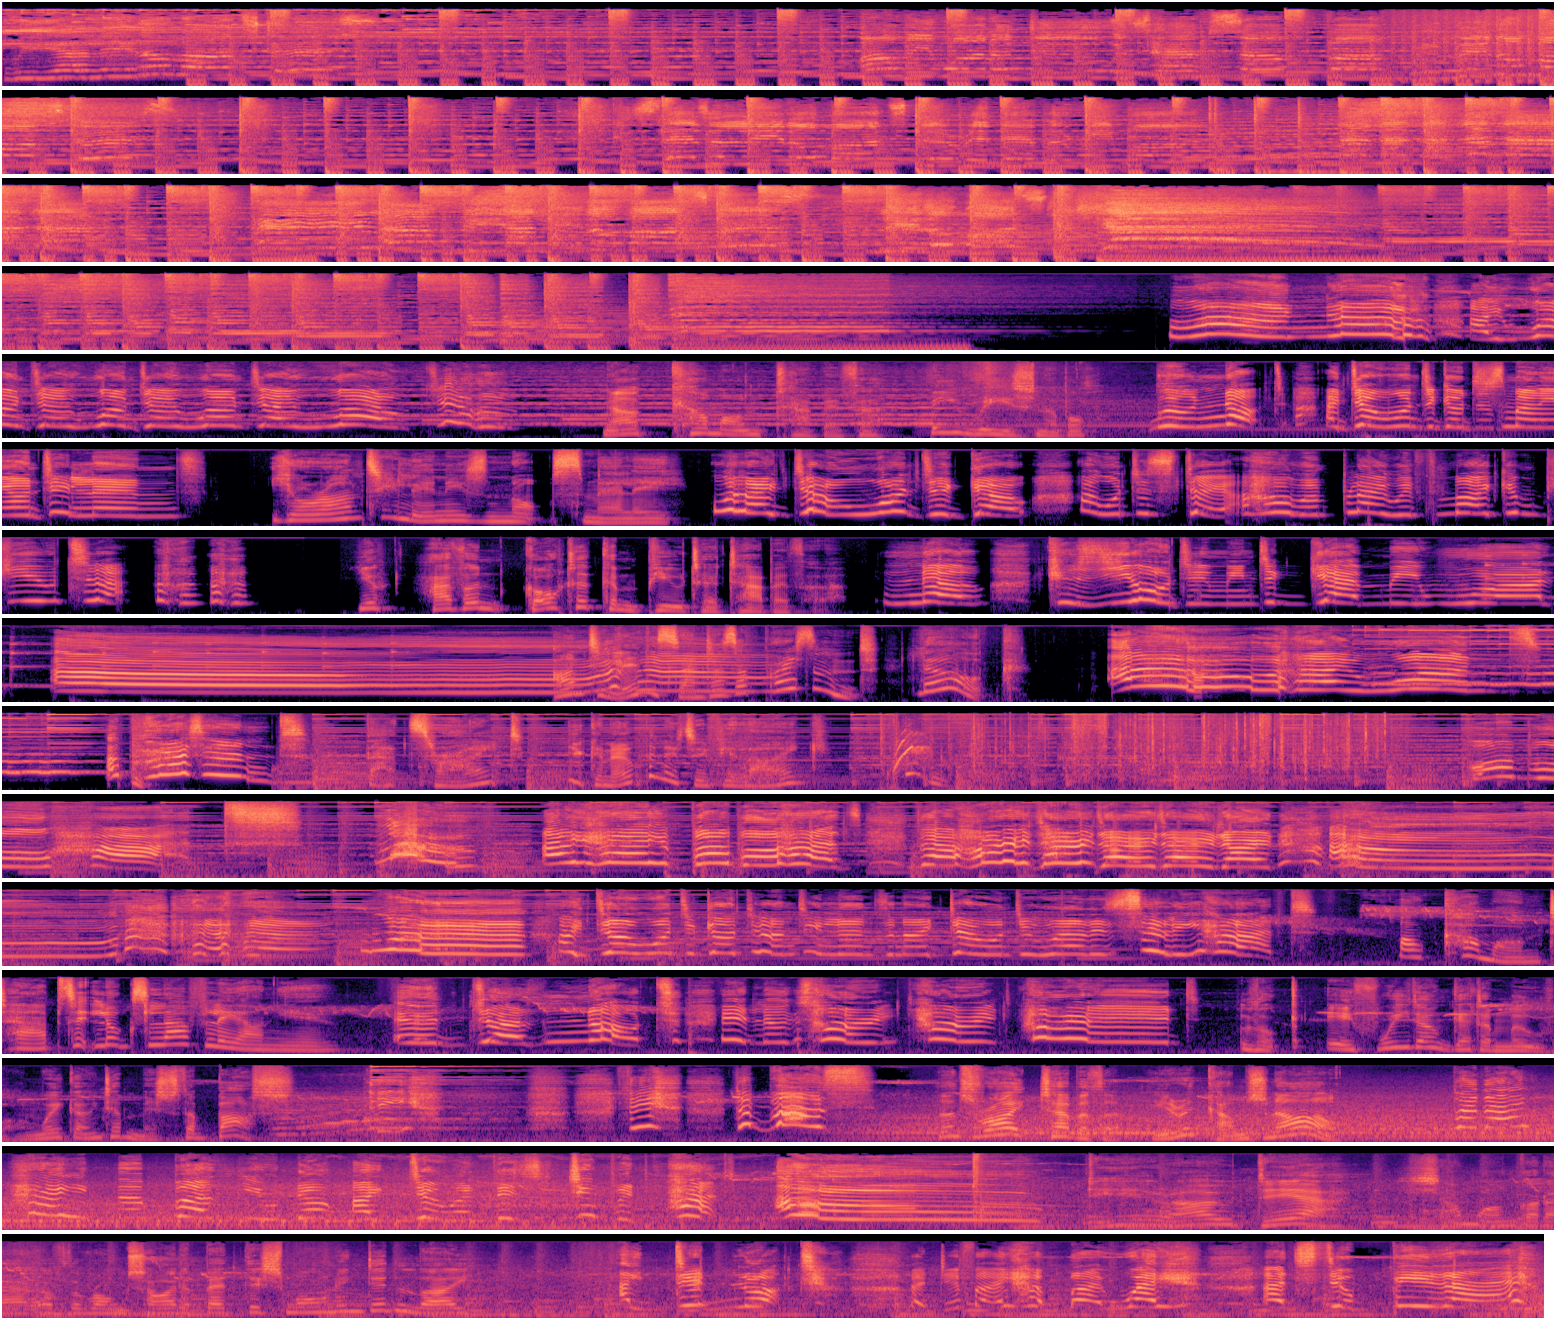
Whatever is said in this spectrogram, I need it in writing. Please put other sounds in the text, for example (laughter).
We are little monsters. Now, come on, Tabitha. Be reasonable. Will not! I don't want to go to smelly Auntie Lynn's! Your Auntie Lynn is not smelly. Well, I don't want to go! I want to stay at home and play with my computer! (laughs) You haven't got a computer, Tabitha. no, 'cause you're too mean to get me one! Oh! Auntie Lynn sent us a (laughs) present. Look. That's right. You can open it if you like. Bubble hat! I hate bubble hats! They're horrid, horrid, horrid, horrid, horrid! Oh! (laughs) I don't want to go to Auntie Lynn's and I don't want to wear this silly hat! Oh, come on, Tabs. It looks lovely on you. It does not! It looks horrid, horrid, horrid! Look, if we don't get a move on, we're going to miss the bus. The. the. the bus! That's right, Tabitha. Here it comes now. But I hate the bus, you know I do, and this stupid hat! Oh! (gasps) Dear, oh dear. Someone got out of the wrong side of bed this morning, didn't they? I did not! And if I had my way, I'd still be there!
